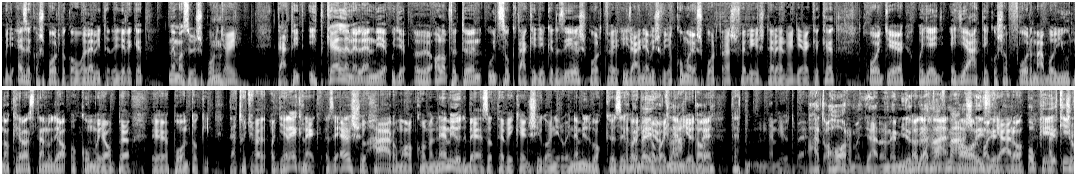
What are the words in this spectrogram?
hogy ezek a sportok, ahol levitted a gyereket, nem az ő sportjai. Tehát itt, itt kellene lennie, ugye ö, alapvetően úgy szokták egyébként az élsport irányába is, vagy a komoly sportolás felé is terelni a gyerekeket, hogy, ö, hogy egy, egy játékosabb formából jutnak el aztán ugye a komolyabb ö, pontokig. Tehát, hogyha a gyereknek az első három alkalommal nem jött be ez a tevékenység annyira, vagy nem jött be a közeg Hát annyira, bejött, vagy nem jött láttad? be, tehát nem jött be. Hát a harmadjára nem jött Na be, de tehát há- más izé- harmadjára. Oké, hát kétszer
